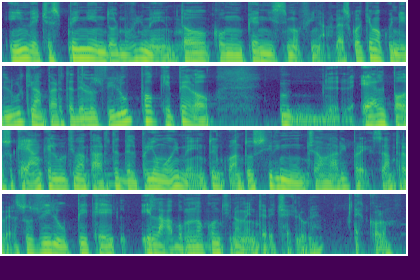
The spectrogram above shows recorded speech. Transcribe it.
e invece spegnendo il movimento con un pianissimo finale. Ascoltiamo quindi l'ultima parte dello sviluppo che però mm, è al posto che è anche l'ultima parte del primo movimento in quanto si rinuncia a una ripresa attraverso sviluppi che elaborano continuamente le cellule. Eccolo.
